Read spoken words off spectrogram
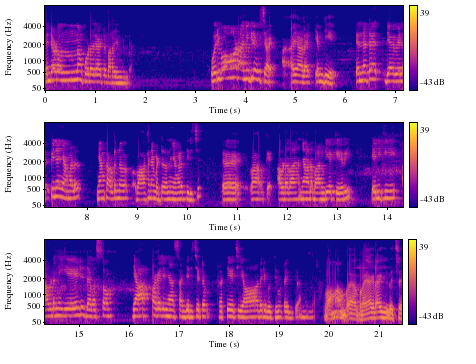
എന്നോട് ഒന്നും കൂടുതലായിട്ട് പറയുന്നില്ല. ഒരുപാട് അനുഗ്രഹിച്ച അയാളെ എം ഡി എ എന്നിട്ട് വെളുപ്പിനെ ഞങ്ങൾ ഞങ്ങൾക്ക് അവിടുന്ന് വാഹനം വിട്ടതെന്ന് ഞങ്ങൾ തിരിച്ച് അവിടെ ഞങ്ങളുടെ വണ്ടിയെ കയറി എനിക്ക് അവിടുന്ന് ഏഴ് ദിവസം രാപ്പകൽ ഞാൻ സഞ്ചരിച്ചിട്ടും പ്രത്യേകിച്ച് യാതൊരു ബുദ്ധിമുട്ടും എനിക്ക് വന്നില്ല. പ്രയാഗ്രാജിൽ വെച്ച്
